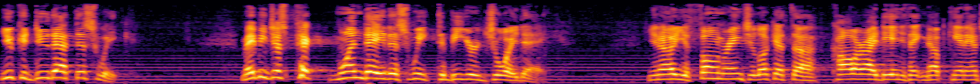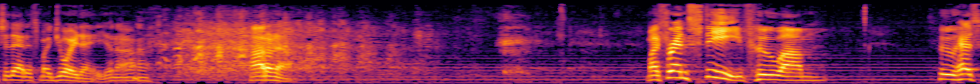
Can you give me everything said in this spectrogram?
You could do that this week. Maybe just pick one day this week to be your joy day. You know, your phone rings, you look at the caller ID and you think, nope, can't answer that. It's my joy day, you know. I don't know. My friend Steve, who, um, who has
